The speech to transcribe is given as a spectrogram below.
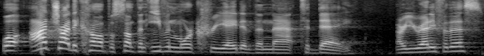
Well, I tried to come up with something even more creative than that today. Are you ready for this?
